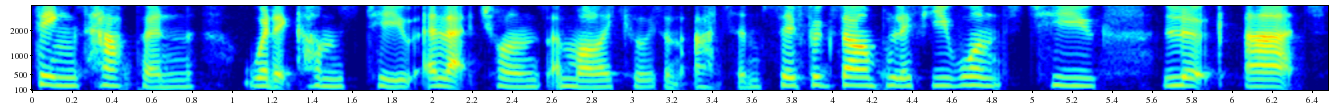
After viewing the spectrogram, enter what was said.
things happen when it comes to electrons and molecules and atoms. So, for example, if you want to look at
